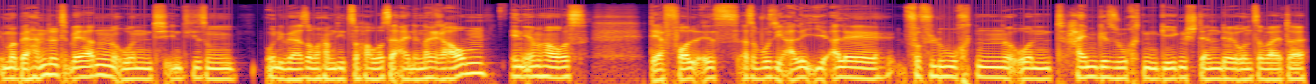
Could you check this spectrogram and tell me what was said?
immer behandelt werden. Und in diesem Universum haben die zu Hause einen Raum in ihrem Haus, der voll ist, also wo sie alle, alle verfluchten und heimgesuchten Gegenstände und so weiter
